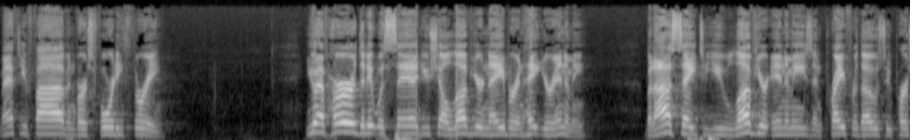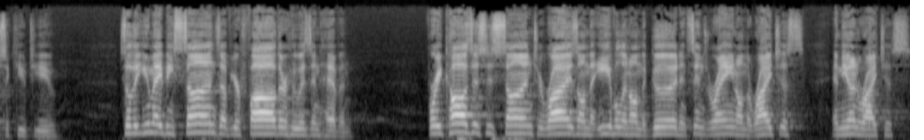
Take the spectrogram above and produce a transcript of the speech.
Matthew 5 and verse 43. You have heard that it was said, You shall love your neighbor and hate your enemy. But I say to you, love your enemies and pray for those who persecute you, so that you may be sons of your Father who is in heaven. For he causes his sun to rise on the evil and on the good, and sends rain on the righteous and the unrighteous.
